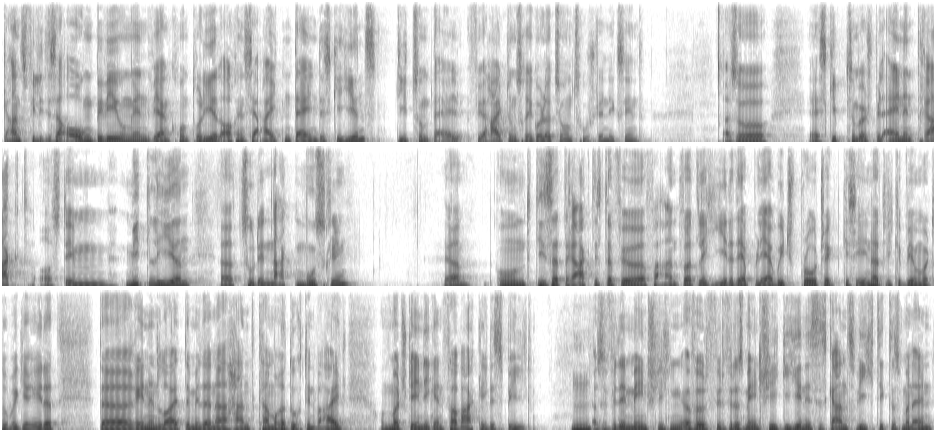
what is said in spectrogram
ganz viele dieser Augenbewegungen werden kontrolliert, auch in sehr alten Teilen des Gehirns, die zum Teil für Haltungsregulation zuständig sind. Also es gibt zum Beispiel einen Trakt aus dem Mittelhirn äh, zu den Nackenmuskeln. Ja, und dieser Trakt ist dafür verantwortlich. Jeder, der Blair Witch Project gesehen hat, ich glaube, wir haben mal darüber geredet, da rennen Leute mit einer Handkamera durch den Wald und man hat ständig ein verwackeltes Bild. Mhm. Also für, den menschlichen, also für, für das menschliche Gehirn ist es ganz wichtig, dass man ein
